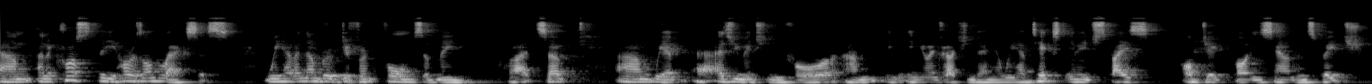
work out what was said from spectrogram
Um, and across the horizontal axis, we have a number of different forms of meaning, right? So um, we have, uh, as you mentioned before um, in, in your introduction, Daniel, we have text, image, space, object, body, sound, and speech.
